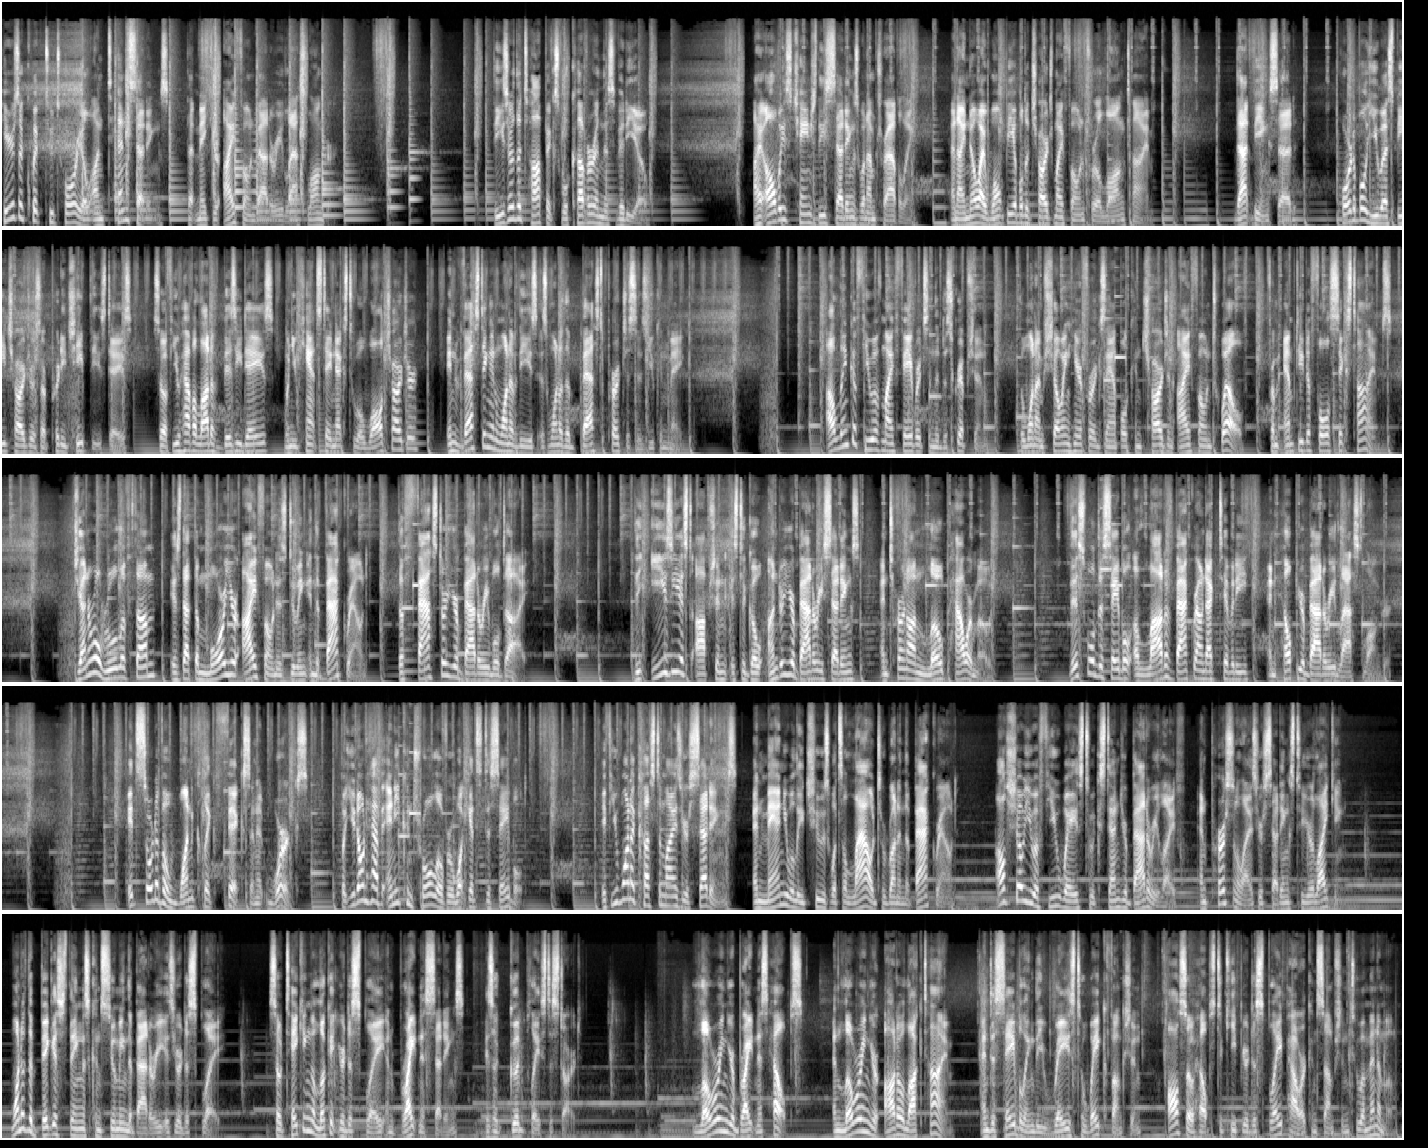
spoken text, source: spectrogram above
Here's a quick tutorial on 10 settings that make your iPhone battery last longer. These are the topics we'll cover in this video. I always change these settings when I'm traveling, and I know I won't be able to charge my phone for a long time. That being said, portable USB chargers are pretty cheap these days, so if you have a lot of busy days when you can't stay next to a wall charger, investing in one of these is one of the best purchases you can make. I'll link a few of my favorites in the description. The one I'm showing here, for example, can charge an iPhone 12 from empty to full six times. General rule of thumb is that the more your iPhone is doing in the background, the faster your battery will die. The easiest option is to go under your battery settings and turn on low power mode. This will disable a lot of background activity and help your battery last longer. It's sort of a one-click fix and it works, but you don't have any control over what gets disabled. If you want to customize your settings and manually choose what's allowed to run in the background, I'll show you a few ways to extend your battery life and personalize your settings to your liking. One of the biggest things consuming the battery is your display, so taking a look at your display and brightness settings is a good place to start. Lowering your brightness helps, and lowering your auto lock time and disabling the raise to wake function also helps to keep your display power consumption to a minimum.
